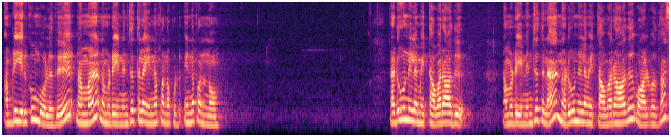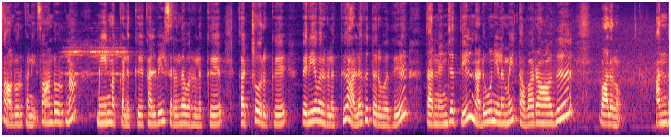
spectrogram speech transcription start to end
அப்படி இருக்கும் பொழுது நம்ம நம்முடைய நெஞ்சத்தில் என்ன பண்ணக்கூட என்ன பண்ணணும்? நடுவு நிலைமை தவறாது. நம்முடைய நெஞ்சத்தில் நடுவு நிலைமை தவறாது வாழ்வது தான் சான்றோர் கனி. சான்றோருக்குனா மேன்மக்களுக்கு கல்வியில் சிறந்தவர்களுக்கு கற்றோருக்கு பெரியவர்களுக்கு அழகு தருவது தன் நெஞ்சத்தில் நடுவு நிலைமை தவறாது வாழணும். அந்த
